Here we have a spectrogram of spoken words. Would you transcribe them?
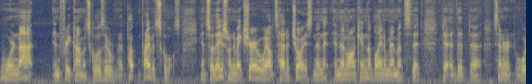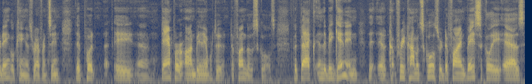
were not in free common schools; they were uh, pu- private schools, and so they just wanted to make sure everyone else had a choice. And then, th- and then along came the Blaine amendments that that uh, Senator Ward Engelking is referencing that put a uh, damper on being able to, to fund those schools. But back in the beginning, the, uh, free common schools were defined basically as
